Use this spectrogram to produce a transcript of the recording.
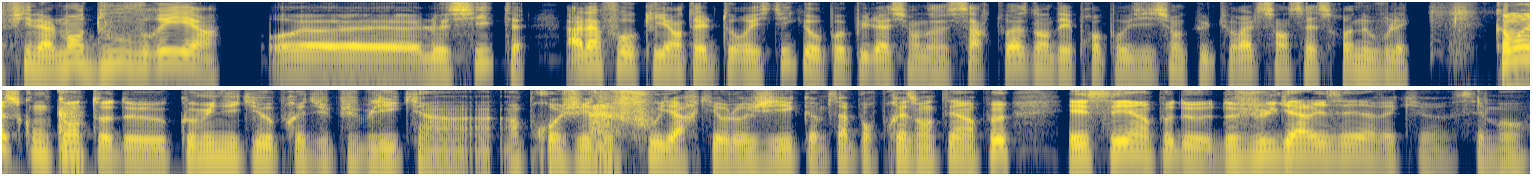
finalement d'ouvrir le site à la fois aux clientèles touristiques et aux populations sartoises dans des propositions culturelles sans cesse renouvelées. Comment est-ce qu'on tente de communiquer auprès du public un, projet de fouille archéologique comme ça pour présenter un peu essayer un peu de, vulgariser avec ces mots?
